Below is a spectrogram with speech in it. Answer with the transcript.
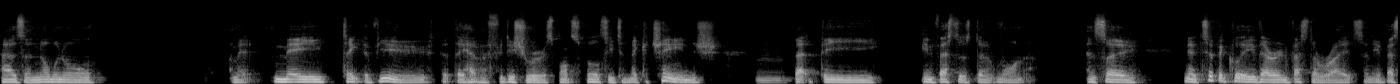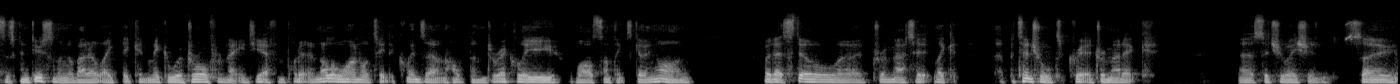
has a nominal. I mean, may take the view that they have a fiduciary responsibility to make a change mm. that the investors don't want, and so you know typically there are investor rights, and the investors can do something about it, like they can make a withdrawal from that ETF and put it in another one, or take the coins out and hold them directly while something's going on but it's still a dramatic, like a potential to create a dramatic uh, situation. So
